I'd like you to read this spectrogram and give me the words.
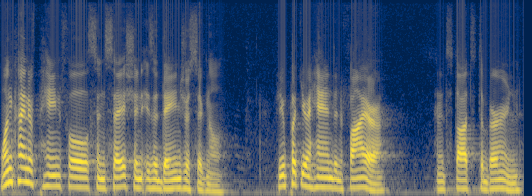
One kind of painful sensation is a danger signal. If you put your hand in fire and it starts to burn,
